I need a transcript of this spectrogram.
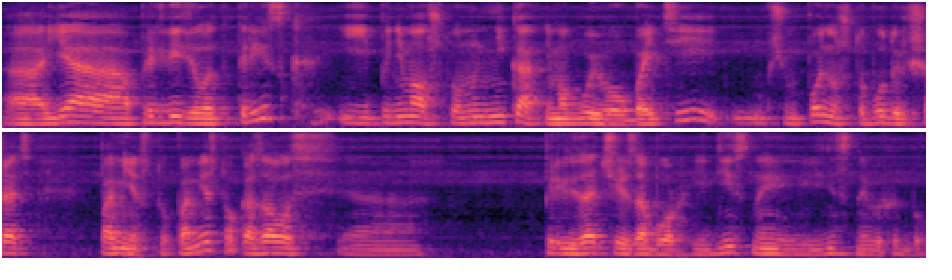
А, я предвидел этот риск и понимал, что ну, никак не могу его обойти. В общем, понял, что буду решать по месту. По месту оказалось э, перелезать через забор. Единственный, единственный выход был.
